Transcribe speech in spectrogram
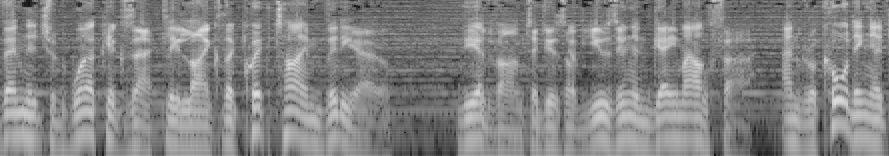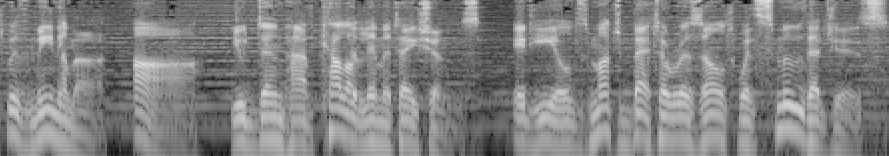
Then it should work exactly like the QuickTime video. The advantages of using in-game alpha and recording it with Minema are you don't have color limitations, it yields much better result with smooth edges,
